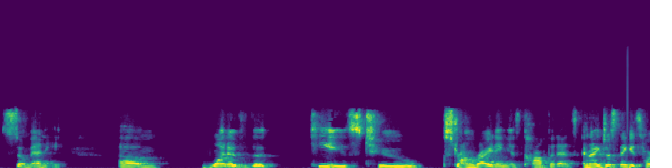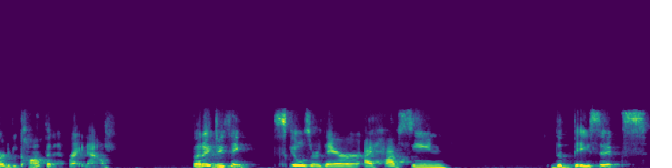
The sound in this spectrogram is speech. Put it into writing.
so many. Um, one of the keys to strong writing is confidence. And I just think it's hard to be confident right now. But I do think skills are there. I have seen the basics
